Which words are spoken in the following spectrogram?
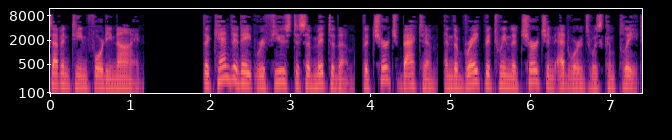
1749. The candidate refused to submit to them, the church backed him, and the break between the church and Edwards was complete.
